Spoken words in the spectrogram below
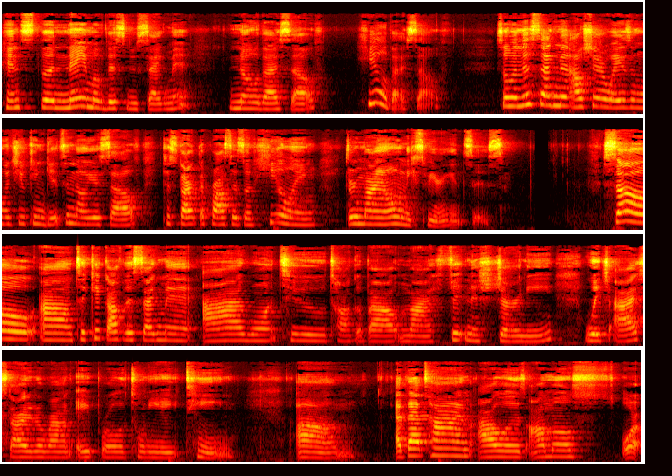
Hence the name of this new segment Know Thyself, Heal Thyself. So, in this segment, I'll share ways in which you can get to know yourself to start the process of healing through my own experiences. So, um, to kick off this segment, I want to talk about my fitness journey, which I started around April of 2018. Um, at that time, I was almost or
